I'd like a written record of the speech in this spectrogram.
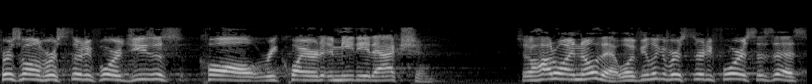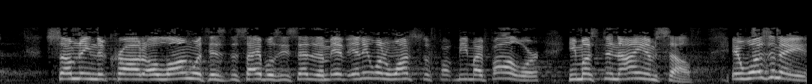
First of all, in verse 34, Jesus' call required immediate action. So, how do I know that? Well, if you look at verse 34, it says this Summoning the crowd along with his disciples, he said to them, If anyone wants to be my follower, he must deny himself. It wasn't a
